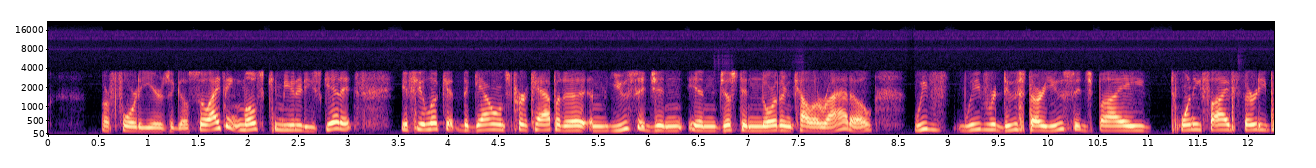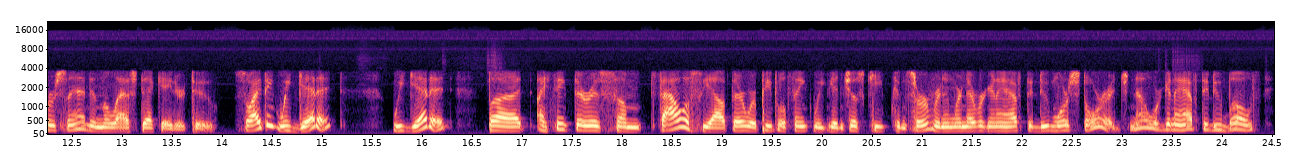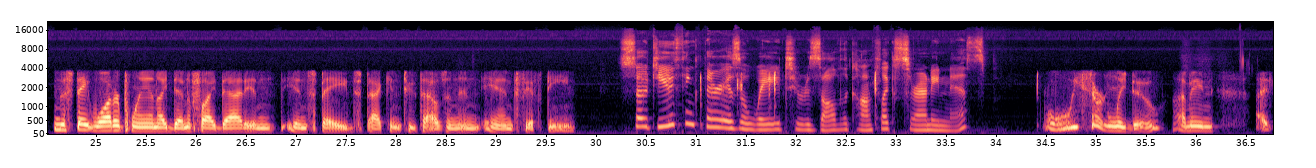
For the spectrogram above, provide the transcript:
or 40 years ago. So I think most communities get it. If you look at the gallons per capita usage in, in just in northern Colorado, we've we've reduced our usage by 25 30% in the last decade or two. So I think we get it. We get it. But I think there is some fallacy out there where people think we can just keep conserving and we're never going to have to do more storage. No, we're going to have to do both. And the state water plan identified that in, in spades back in 2015. So, do you think there is a way to resolve the conflicts surrounding NISP? We certainly do. I mean,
